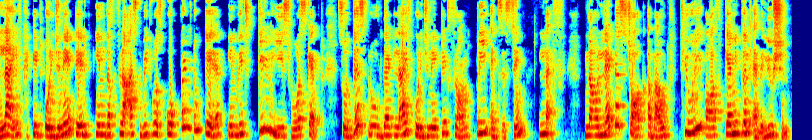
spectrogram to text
life it originated in the flask which was open to air in which killed yeast was kept. So this proved that life originated from pre-existing life. Now let us talk about theory of chemical evolution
